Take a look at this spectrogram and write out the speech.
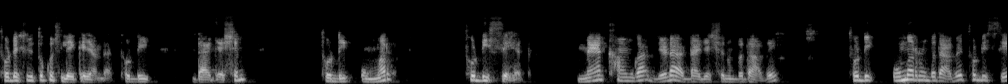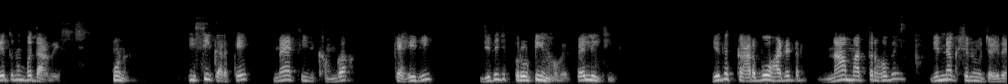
ਤੁਹਾਡੇ ਸਰੀਰ ਤੋਂ ਕੁਝ ਲੈ ਕੇ ਜਾਂਦਾ ਤੁਹਾਡੀ ਡਾਈਜੈਸ਼ਨ ਤੁਹਾਡੀ ਉਮਰ, ਤੁਹਾਡੀ ਸਿਹਤ। ਮੈਂ ਖਾਊਂਗਾ ਜਿਹੜਾ ਡਾਈਜੈਸ਼ਨ ਨੂੰ ਵਧਾਵੇ, ਤੁਹਾਡੀ ਉਮਰ ਨੂੰ ਵਧਾਵੇ, ਤੁਹਾਡੀ ਸਿਹਤ ਨੂੰ ਵਧਾਵੇ। ਹੁਣ ਇਸੇ ਕਰਕੇ ਮੈਂ ਚੀਜ਼ ਖਾਊਂਗਾ, ਕਹੀ ਜੀ, ਜਿਹਦੇ ਚ ਪ੍ਰੋਟੀਨ ਹੋਵੇ, ਪਹਿਲੀ ਚੀਜ਼। ਜਿਹਦੇ ਕਾਰਬੋਹਾਈਡਰੇਟ ਨਾ ਮਾਤਰ ਹੋਵੇ, ਜਿੰਨਾ ਕੁ ਸਰੀਰ ਨੂੰ ਚਾਹੀਦਾ,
